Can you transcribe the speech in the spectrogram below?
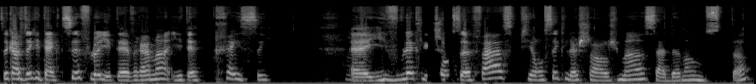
sais, quand je dis qu'il était actif, là, il était vraiment, il était pressé. Euh, il voulait que les choses se fassent, puis on sait que le changement, ça demande du temps.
